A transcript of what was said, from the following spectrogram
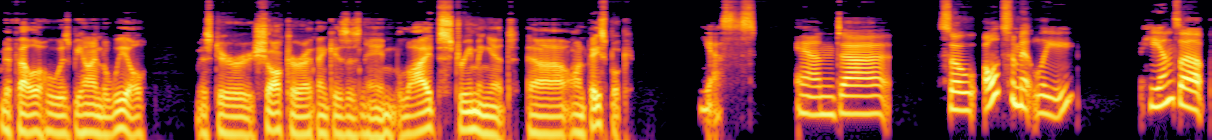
The fellow who was behind the wheel, Mr. Schalker, I think is his name, live streaming it uh, on Facebook. Yes. And uh, so ultimately, he ends up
